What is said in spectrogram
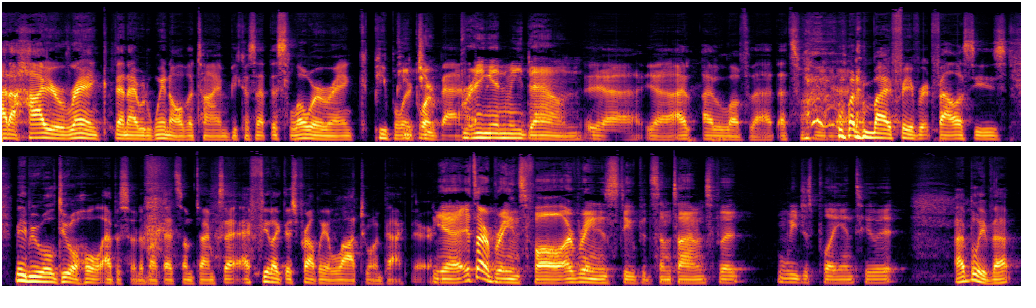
at a higher rank, then I would win all the time because at this lower rank, people, people are too are bad. Bringing me down. Yeah, yeah, I, I love that. That's one, yeah. one of my favorite fallacies. Maybe we'll do a whole episode about that sometime because I, I feel like there's probably a lot to unpack there. Yeah, it's our brain's fault. Our brain is stupid sometimes, but we just play into it. I believe that.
